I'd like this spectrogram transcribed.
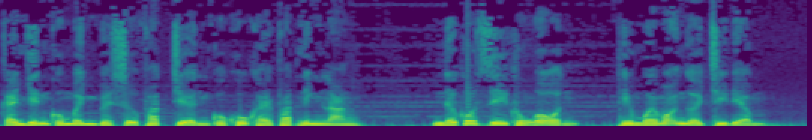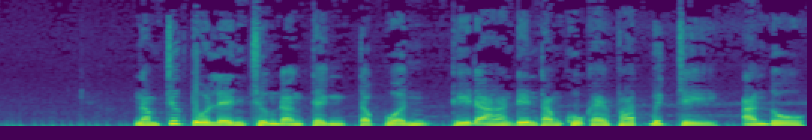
cái nhìn của mình về sự phát triển của khu khai phát Ninh Lăng. Nếu có gì không ổn thì mời mọi người chỉ điểm. Năm trước tôi lên trường đảng tỉnh tập huấn thì đã đến thăm khu khai phát Bích Trì, Đô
